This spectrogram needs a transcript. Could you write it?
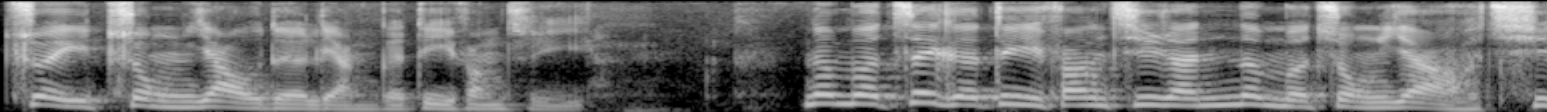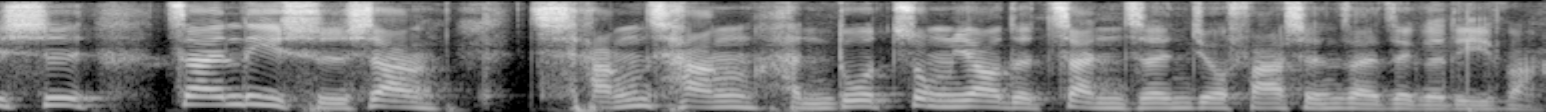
最重要的两个地方之一。那么这个地方既然那么重要，其实在历史上常常很多重要的战争就发生在这个地方。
